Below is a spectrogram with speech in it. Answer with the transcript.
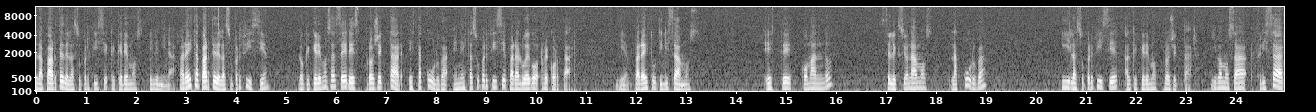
la parte de la superficie que queremos eliminar. Para esta parte de la superficie, lo que queremos hacer es proyectar esta curva en esta superficie para luego recortar. Bien, para esto utilizamos este comando, seleccionamos la curva y la superficie al que queremos proyectar. Y vamos a frizar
